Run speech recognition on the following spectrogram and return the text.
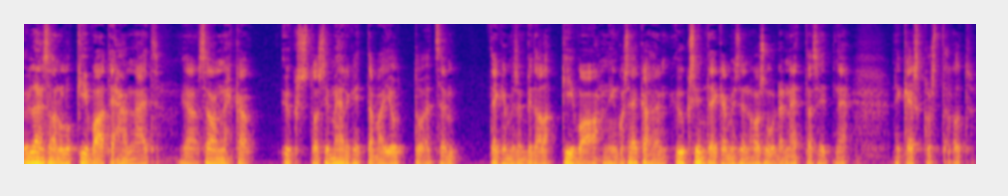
yleensä on ollut kivaa tehdä näitä, ja se on ehkä yksi tosi merkittävä juttu, että sen tekemisen pitää olla kivaa, niin kuin sekä sen yksin tekemisen osuuden että sitten ne, ne keskustelut.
